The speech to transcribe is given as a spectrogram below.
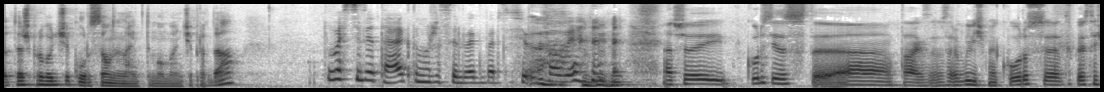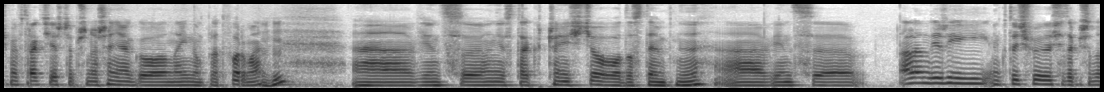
e, też prowadzicie kursy online w tym momencie, prawda? Właściwie tak, to może Sylwek bardziej się wypowie. znaczy, kurs jest, e, tak, zrobiliśmy kurs, e, tylko jesteśmy w trakcie jeszcze przenoszenia go na inną platformę. Mhm. E, więc on jest tak częściowo dostępny, więc e, ale jeżeli ktoś się zapisze do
